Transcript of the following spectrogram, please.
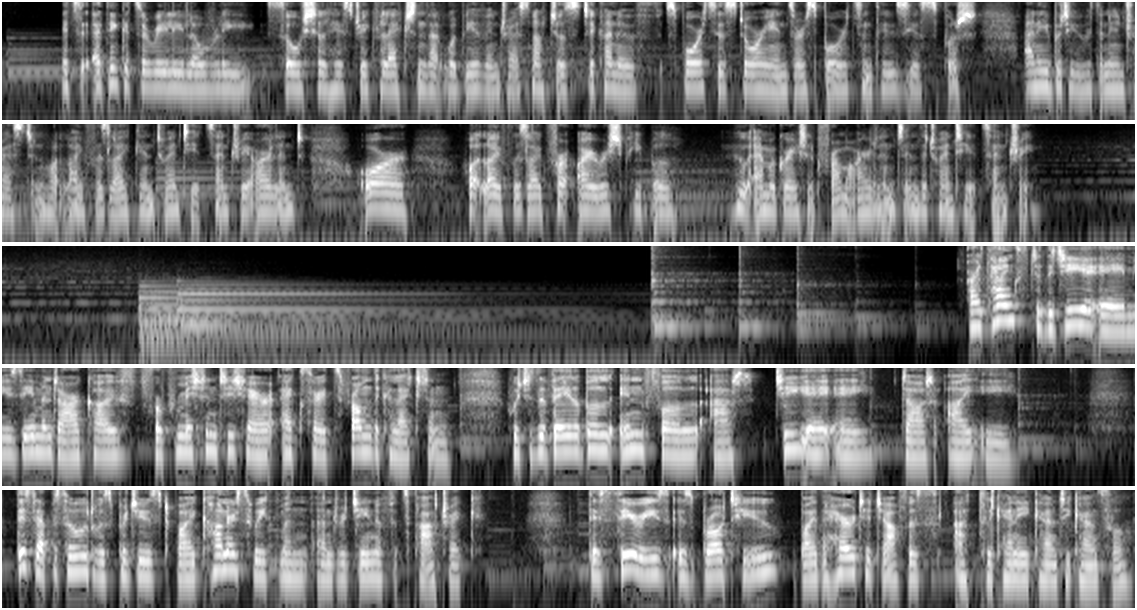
it's I think it's a really lovely social history collection that would be of interest not just to kind of sports historians or sports enthusiasts, but anybody with an interest in what life was like in 20th century Ireland or what life was like for Irish people who emigrated from Ireland in the 20th century. Our thanks to the GAA Museum and Archive for permission to share excerpts from the collection, which is available in full at gaa.ie. This episode was produced by Conor Sweetman and Regina Fitzpatrick. This series is brought to you by the Heritage Office at Kilkenny County Council.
